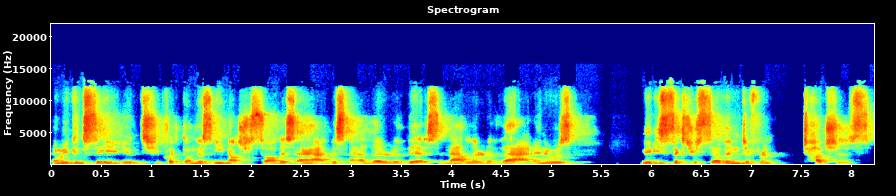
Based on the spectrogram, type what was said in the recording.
And we can see it, she clicked on this email. She saw this ad. This ad led her to this, and that led her to that. And it was maybe six or seven different touches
